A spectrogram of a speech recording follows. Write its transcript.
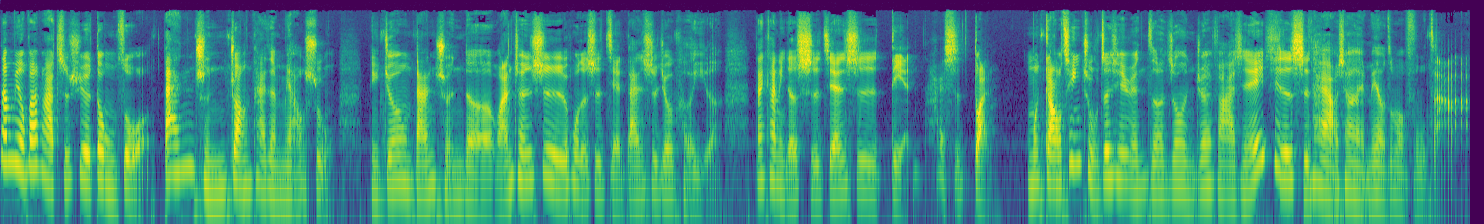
那没有办法持续的动作，单纯状态的描述，你就用单纯的完成式或者是简单式就可以了。那看你的时间是点还是段。我们搞清楚这些原则之后，你就会发现，诶，其实时态好像也没有这么复杂啦。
